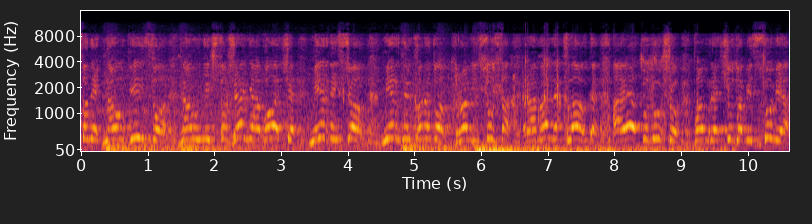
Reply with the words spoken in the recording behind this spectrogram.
посланы на убийство, на уничтожение, вообще мирных сел, мирных городов, кровь Иисуса, Романа Клауда, а эту душу помрачу до безумия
